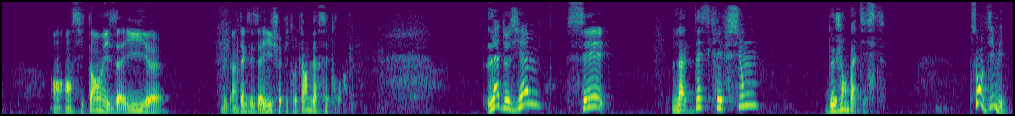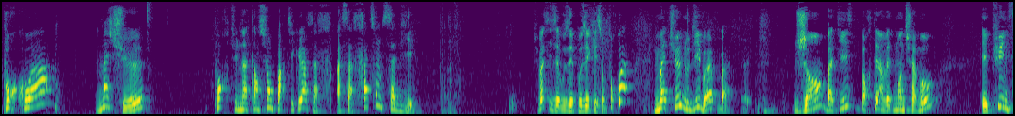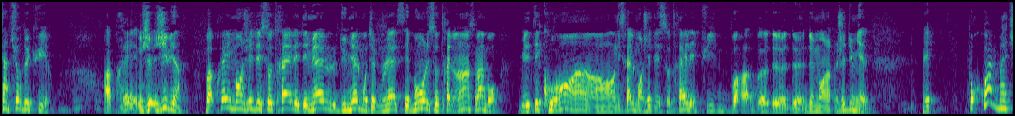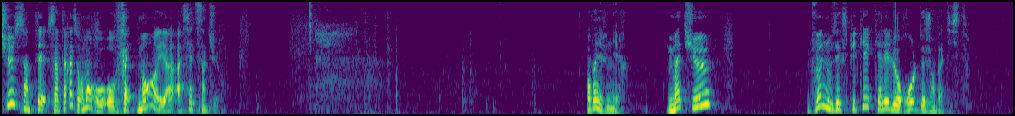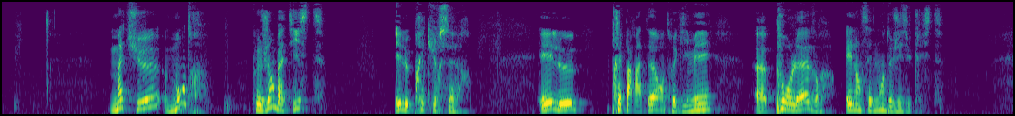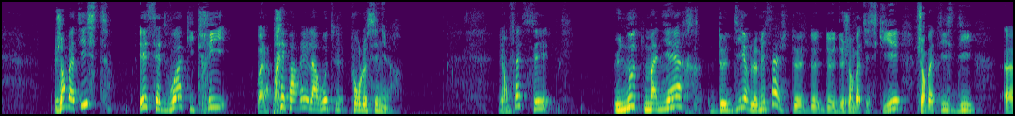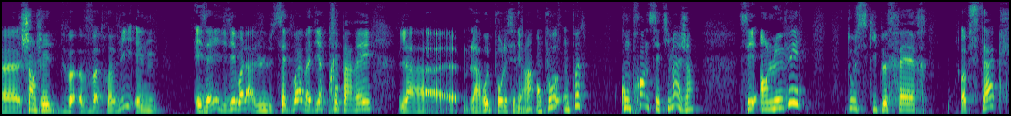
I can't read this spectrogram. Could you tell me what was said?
en, citant euh, un texte d'Isaïe, chapitre 40, verset 3. La deuxième, c'est la description de Jean-Baptiste. Parce qu'on se dit, mais pourquoi Matthieu porte une attention particulière à sa façon de s'habiller? Je ne sais pas si ça vous est posé question. Pourquoi Matthieu nous dit, bah, bah, Jean-Baptiste portait un vêtement de chameau et puis une ceinture de cuir. Après, j'y viens. Après, il mangeait des sauterelles et des miels, du miel. Mon miel, c'est bon, les sauterelles, hein, c'est pas bon. Il était courant hein, en, Israël manger des sauterelles et puis boire, de, de, manger du miel. Mais pourquoi Matthieu s'intéresse vraiment aux, vêtements et à cette ceinture? On va y venir. Matthieu veut nous expliquer quel est le rôle de Jean-Baptiste. Matthieu montre que Jean-Baptiste est le précurseur, est le préparateur, entre guillemets, euh, pour l'œuvre et l'enseignement de Jésus-Christ. Jean-Baptiste est cette voix qui crie, voilà, préparez la route pour le Seigneur. Et en fait, c'est une autre manière de dire le message de, Jean-Baptiste, qui est, Jean-Baptiste dit, euh, changez vo votre vie, et Isaïe disait, voilà, cette voix va dire, préparez la, la route pour le Seigneur. Hein. On, peut, on peut comprendre cette image. Hein. C'est enlever tout ce qui peut faire obstacle,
